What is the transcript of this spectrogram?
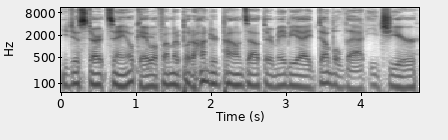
you just start saying, okay, well, if I'm going to put 100 pounds out there, maybe I double that each year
